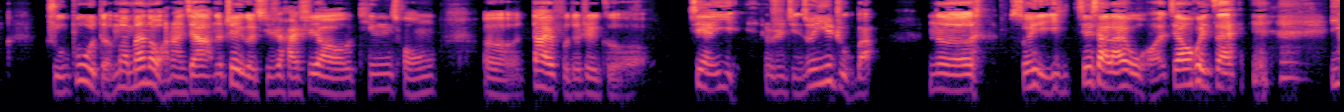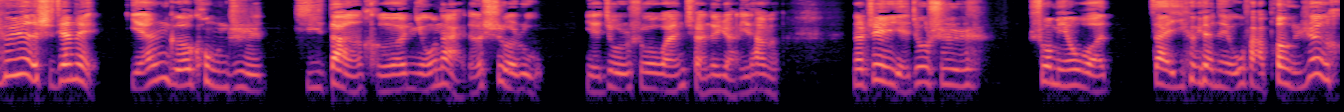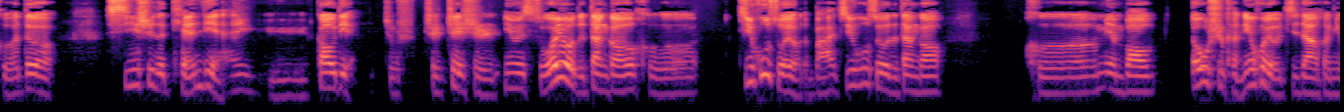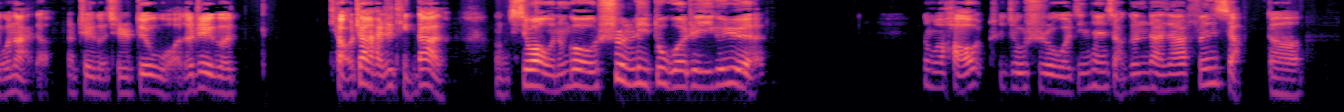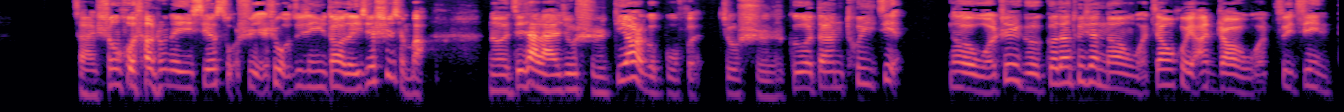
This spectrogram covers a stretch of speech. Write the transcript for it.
逐步的慢慢的往上加。那这个其实还是要听从，呃大夫的这个建议，就是谨遵医嘱吧。那 所以接下来我将会在一个月的时间内严格控制鸡蛋和牛奶的摄入，也就是说完全的远离它们。那这也就是。说明我在一个月内无法碰任何的西式的甜点与糕点，就是这，这是因为所有的蛋糕和几乎所有的吧，几乎所有的蛋糕和面包都是肯定会有鸡蛋和牛奶的。那这个其实对我的这个挑战还是挺大的。嗯，希望我能够顺利度过这一个月。那么好，这就是我今天想跟大家分享的。在生活当中的一些琐事，也是我最近遇到的一些事情吧。那接下来就是第二个部分，就是歌单推荐。那我这个歌单推荐呢，我将会按照我最近，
